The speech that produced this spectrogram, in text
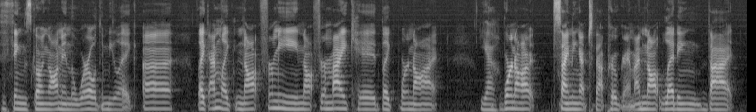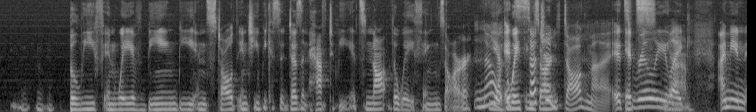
the things going on in the world and be like, uh, like I'm like not for me, not for my kid. Like we're not, yeah we're not signing up to that program. I'm not letting that belief and way of being be installed into you because it doesn't have to be. It's not the way things are. No, Yeah, it's the way things such are. a dogma. It's, It's- really yeah. like I mean,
